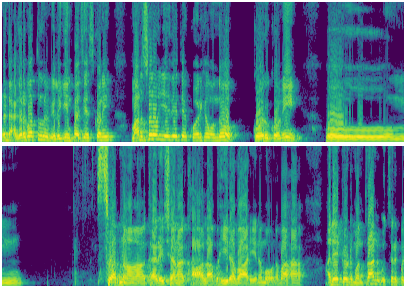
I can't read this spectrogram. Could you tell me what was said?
రెండు అగరబత్తులను వెలిగింపజేసుకొని మనసులో ఏదైతే కోరిక ఉందో కోరుకొని ఓం స్వర్ణాకరేషణ కాల భైరవాయ నమో నమ అనేటువంటి మంత్రాన్ని ఉచ్చరింప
